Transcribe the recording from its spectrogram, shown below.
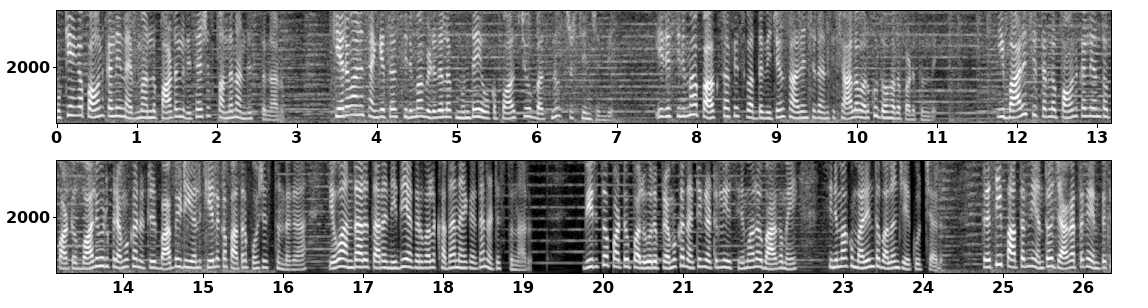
ముఖ్యంగా పవన్ కళ్యాణ్ అభిమానులు పాటలు విశేష స్పందన అందిస్తున్నారు. కీరవాణి సంగీతం సినిమా విడుదలకు ముందే ఒక పాజిటివ్ బజ్ను సృష్టించింది. ఇది సినిమా బాక్సాఫీస్ వద్ద విజయం సాధించడానికి చాలా వరకు దోహదపడుతుంది. ఈ భారీ చిత్రంలో పవన్ కళ్యాణ్తో పాటు బాలీవుడ్ ప్రముఖ నటుడు బాబీ డియోల్ కీలక పాత్ర పోషిస్తుండగా యువ అందాల తార నిధి అగర్వాల్ కథానాయికగా నటిస్తున్నారు. వీరితో పాటు పలువురు ప్రముఖ నటీనటులు ఈ సినిమాలో భాగమై సినిమాకు మరింత బలం చేకూర్చారు. ప్రతి పాత్రను ఎంతో జాగ్రత్తగా ఎంపిక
